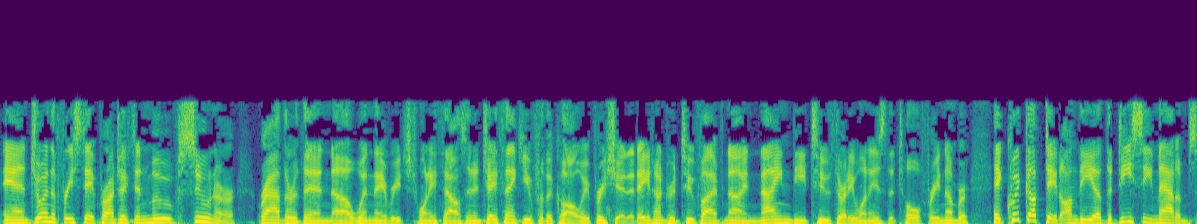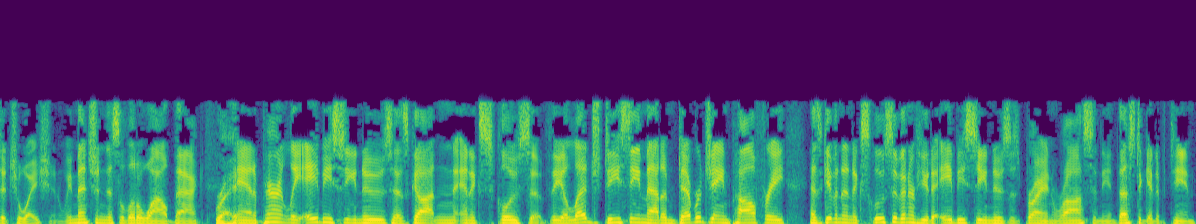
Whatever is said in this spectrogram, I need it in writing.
and join the Free State Project and move sooner rather than uh, when they reach 20,000. And Jay, thank you for the call. We appreciate it. 800-259-9231 is the toll-free number. Hey, quick update on the uh, the DC Madam situation. We mentioned this a little while back, Right. And apparently ABC News has gotten an exclusive. The alleged DC Madam Deborah Jane Palfrey has given an exclusive interview to ABC News' Brian Ross and the investigative team.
